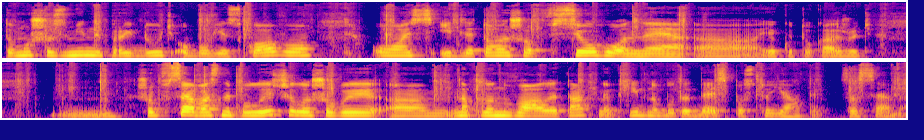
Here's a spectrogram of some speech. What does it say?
Тому що зміни прийдуть обов'язково. Ось, і для того, щоб всього не, як то кажуть, щоб все вас не полишило, що ви напланували, так, необхідно буде десь постояти за себе.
